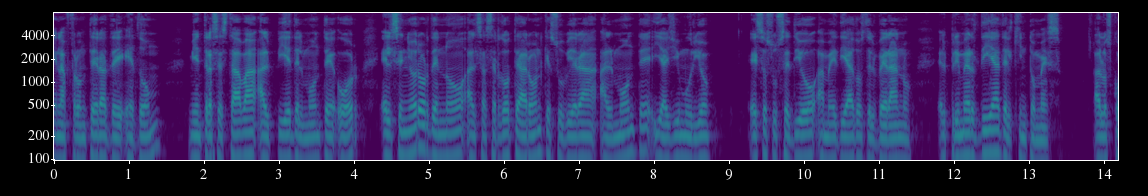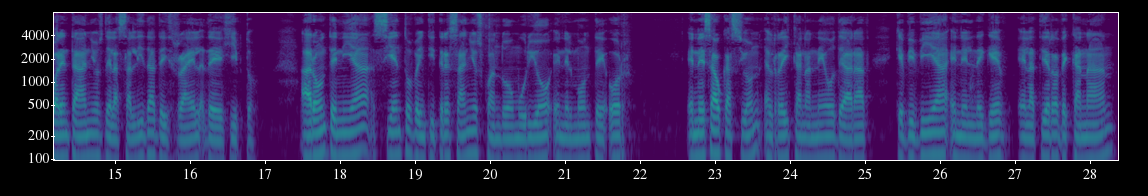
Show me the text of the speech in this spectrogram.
en la frontera de Edom, Mientras estaba al pie del monte Or, el Señor ordenó al sacerdote Aarón que subiera al monte y allí murió. Eso sucedió a mediados del verano, el primer día del quinto mes, a los cuarenta años de la salida de Israel de Egipto. Aarón tenía ciento veintitrés años cuando murió en el monte Or. En esa ocasión, el rey cananeo de Arad, que vivía en el Negev, en la tierra de Canaán,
